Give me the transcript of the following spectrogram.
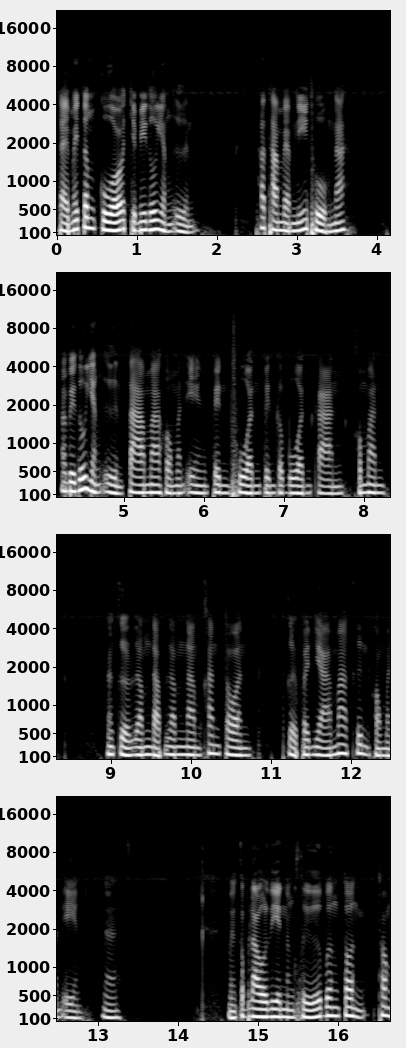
แต่ไม่ต้องกลัวว่าจะไม่รู้อย่างอื่น ถ้าทำแบบนี้ถูกนะ มันไปรู้อย่างอื่นตามมาของมันเองเป็นพวนเป็นกระบวนการของมัน มันเกิดลำดับลำนำขั้นตอนเกิดปัญญามากขึ้นของมันเองนะเหมือนกับเราเรียนหนังสือเบื้องต้นท่อง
